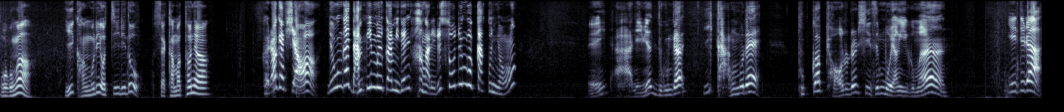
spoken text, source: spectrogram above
오공아, 이 강물이 어찌 이리도 새카맣더냐? 그러겠쇼. 누군가 남빛 물감이 된 항아리를 쏟은 것 같군요. 에이, 아니면 누군가 이 강물에 북과 벼루를 씻은 모양이구만. 얘들아,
